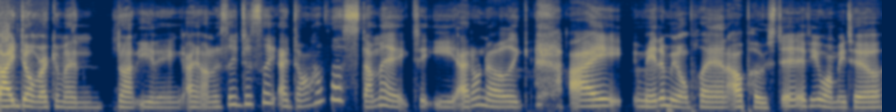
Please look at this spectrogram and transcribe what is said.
I don't recommend not eating. I honestly just like i don't have the stomach to eat. I don't know like i made a meal plan. I'll post it if you want me to.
